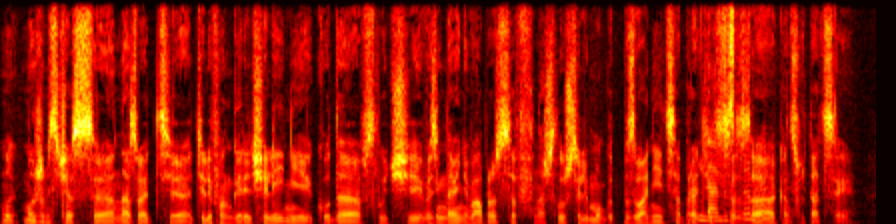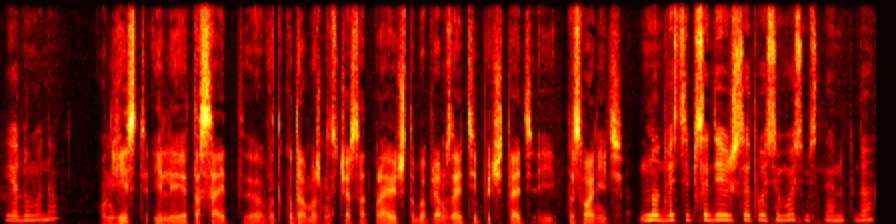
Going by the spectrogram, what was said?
Мы можем сейчас э, назвать э, телефон горячей линии, куда в случае возникновения вопросов наши слушатели могут позвонить, обратиться да, за консультацией? Я думаю, да. Он есть? Или это сайт, э, вот куда можно сейчас отправить, чтобы прям зайти, почитать и позвонить? Ну, 259 68 80, наверное, туда.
